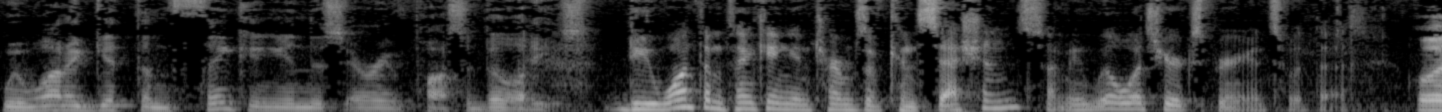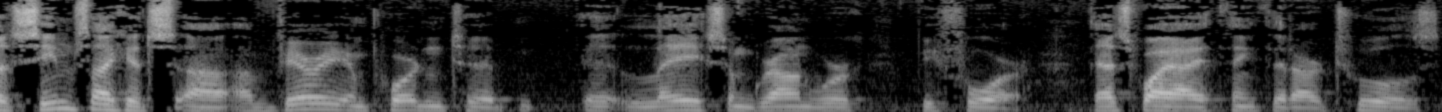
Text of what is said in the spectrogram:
we want to get them thinking in this area of possibilities. Do you want them thinking in terms of concessions? I mean, Will, what's your experience with this? Well, it seems like it's uh, very important to uh, lay some groundwork before. That's why I think that our tools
